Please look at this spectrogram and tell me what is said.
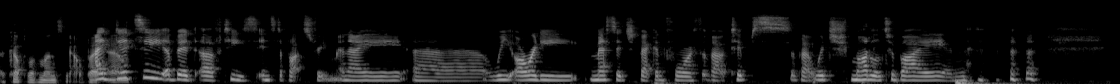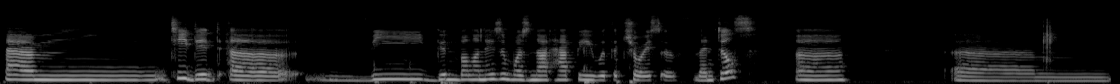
a couple of months now, but I um, did see a bit of T's Instapot stream, and I uh, we already messaged back and forth about tips about which model to buy, and um, T did uh, vegan bolognese was not happy with the choice of lentils. Uh, um,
